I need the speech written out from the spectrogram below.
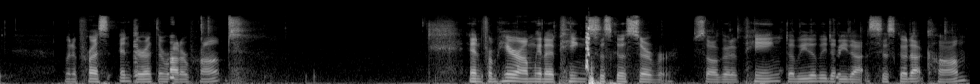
I'm going to press enter at the router prompt. And from here, I'm going to ping Cisco server. So I'll go to ping www.cisco.com.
